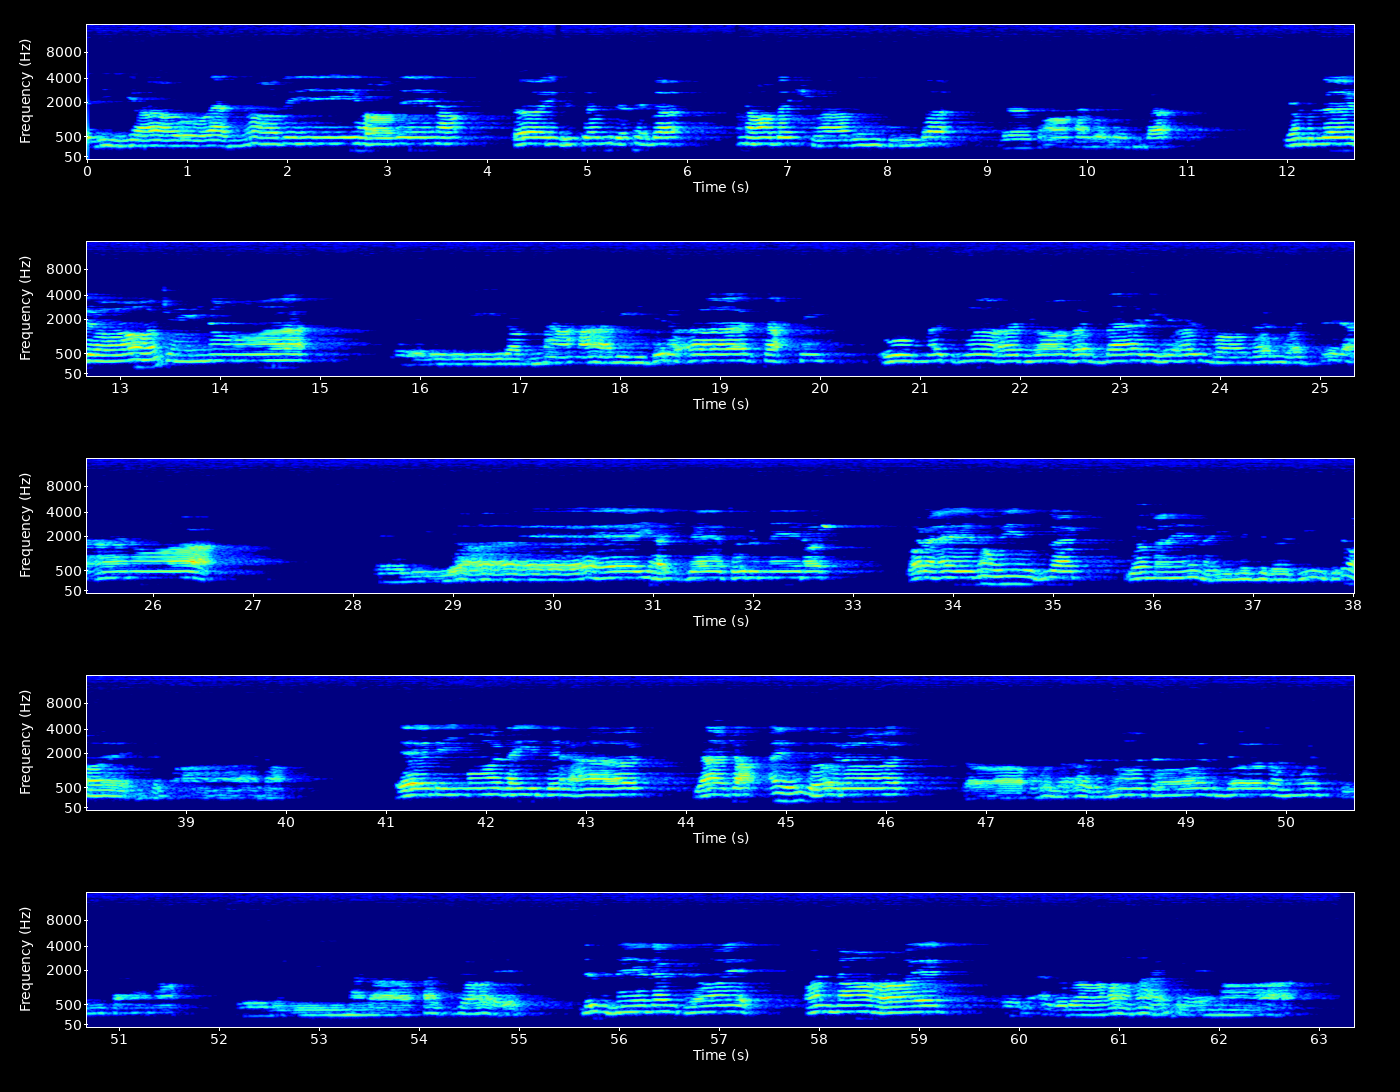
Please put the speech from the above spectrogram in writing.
Eliyahu Nabi Havena Fayyusam Rihba Nabashwami Diva Yasahavalamba Yamlarajena Eli Rabnahavi Dir'ar Tahti أمتنا أبيض الباري المنظر والدرعانا إلياي هجبة الميرش فرعين ويزلك يمين المجرد إسرائيل سبحانه إلي موذي ترعات يا شعب ذرات اللهم الأرنوت والجبل والسلطان إلي ملاك الزائد لبني لك زائد النهائد Ah, ah, ah.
